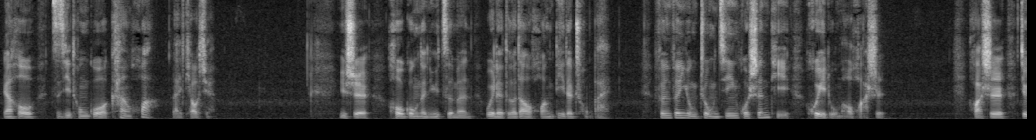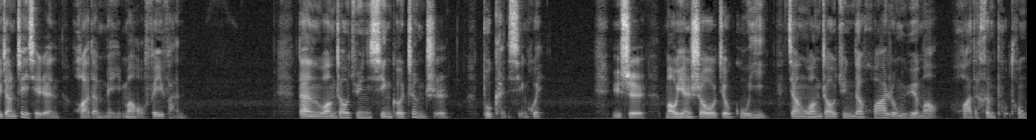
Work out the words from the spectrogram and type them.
然后自己通过看画来挑选。于是后宫的女子们为了得到皇帝的宠爱，纷纷用重金或身体贿赂毛画师，画师就将这些人画得美貌非凡。但王昭君性格正直。不肯行贿，于是毛延寿就故意将王昭君的花容月貌画得很普通。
